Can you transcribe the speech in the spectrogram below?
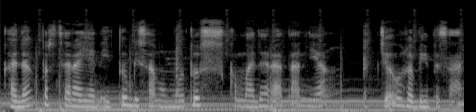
Kadang perceraian itu bisa memutus kemadaratan yang jauh lebih besar.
